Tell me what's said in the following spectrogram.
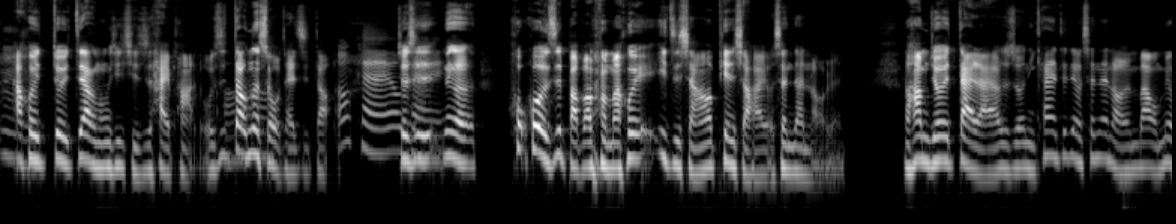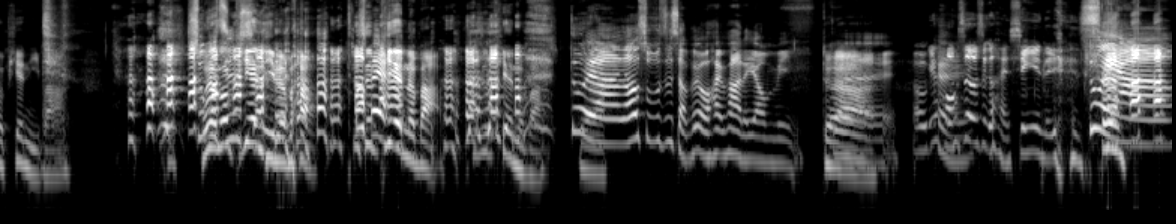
嗯他会对这样东西其实是害怕的。我是到那时候我才知道，OK，就是那个或或者是爸爸妈妈会一直想要骗小孩有圣诞老人，然后他们就会带来，就说：“你看这里有圣诞老人吧，我没有骗你吧？我想说骗你了吧，就是骗了吧，就是骗了吧？对啊，然后殊不知小朋友害怕的要命，对啊。对因，OK，为红色是个很鲜艳的颜色。对啊，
